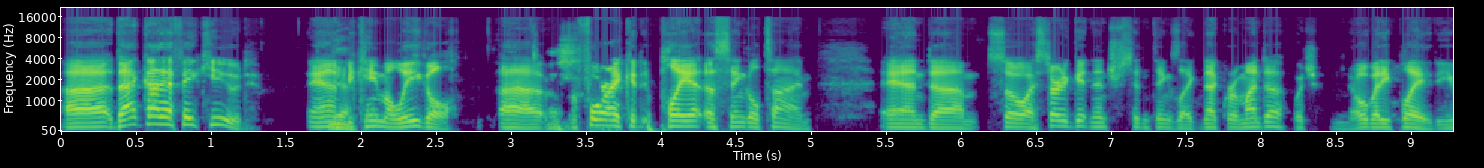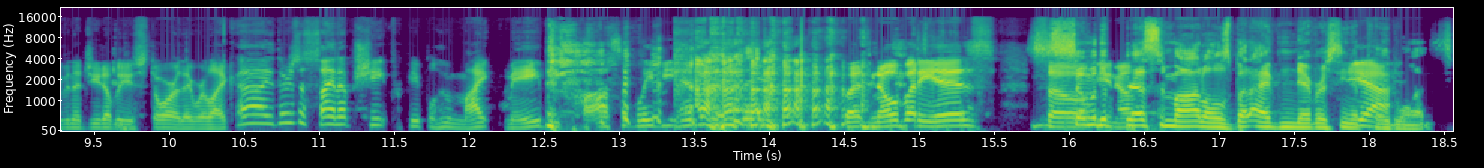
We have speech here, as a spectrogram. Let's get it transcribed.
Uh, that got FAQ'd and yeah. became illegal uh, before I could play it a single time. And um, so I started getting interested in things like Necromunda, which nobody played. Even the GW store, they were like, ah, there's a sign up sheet for people who might maybe possibly be interested, but nobody is. So some of the know, best models, but I've never seen it yeah. played once.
